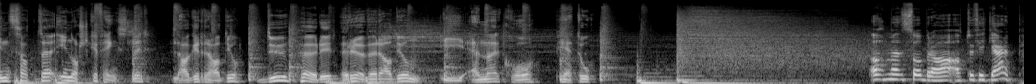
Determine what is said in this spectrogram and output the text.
Innsatte i norske fengsler lager radio. Du hører Røverradioen i NRK P2. Oh, men Så bra at du fikk hjelp,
